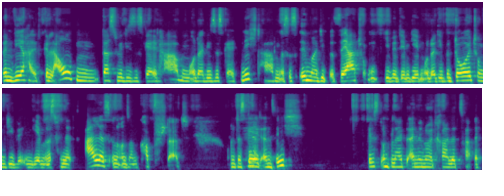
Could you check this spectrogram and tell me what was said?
wenn wir halt glauben, dass wir dieses Geld haben oder dieses Geld nicht haben, ist es immer die Bewertung, die wir dem geben oder die Bedeutung, die wir ihm geben. Und das findet alles in unserem Kopf statt. Und das ja. Geld an sich ist und bleibt eine neutrale Zahl.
